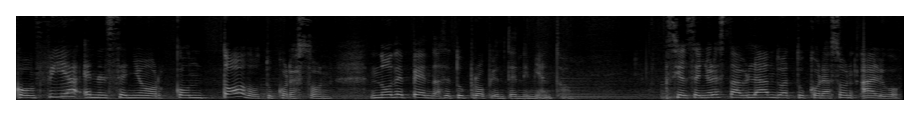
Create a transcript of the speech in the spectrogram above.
confía en el Señor con todo tu corazón, no dependas de tu propio entendimiento si el Señor está hablando a tu corazón algo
